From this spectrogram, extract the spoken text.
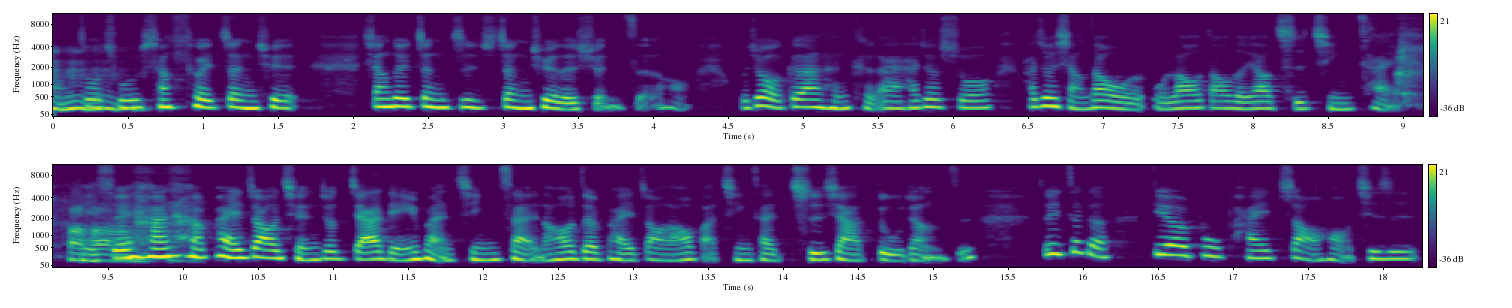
做出相对正确、相对政治正确的选择哈。我觉得我个案很可爱，他就说，他就想到我，我唠叨的要吃青菜，所以他他拍照前就加点一盘青菜，然后再拍照，然后把青菜吃下肚这样子。所以这个第二步拍照哈，其实。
